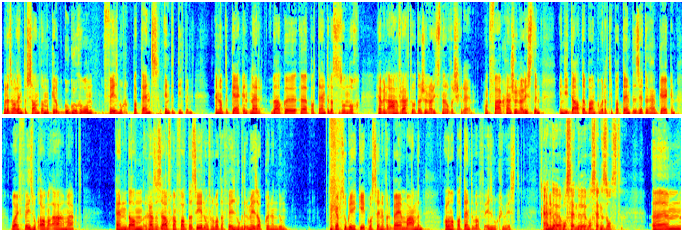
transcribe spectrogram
Maar dat is wel interessant om een keer op Google gewoon Facebook patent in te typen en dan te kijken naar welke eh, patenten dat ze zo nog hebben aangevraagd wat daar journalisten over schrijven. Want vaak gaan journalisten in die databanken waar dat die patenten zitten gaan kijken wat heeft Facebook allemaal aangemaakt en dan gaan ze zelf gaan fantaseren over wat dat Facebook ermee zou kunnen doen. Ik heb zo gekeken wat zijn de voorbije maanden allemaal patenten van Facebook geweest. En, eh, wat, zijn de, wat zijn de zotste? Ehm,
